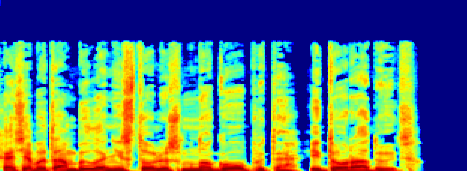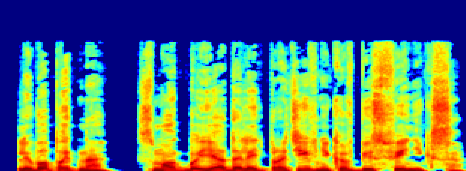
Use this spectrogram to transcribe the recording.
Хотя бы там было не столь уж много опыта, и то радует. Любопытно, смог бы я одолеть противников без Феникса?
